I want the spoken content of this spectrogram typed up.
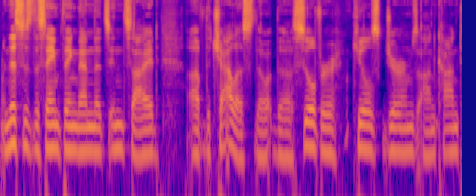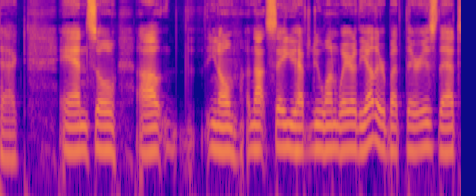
And this is the same thing then that's inside of the chalice. The, the silver kills germs on contact. And so, uh, you know, I'm not saying you have to do one way or the other, but there is that,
